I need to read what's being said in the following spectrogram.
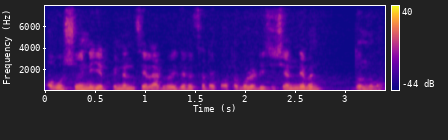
অবশ্যই নিজের ফিনান্সিয়াল অ্যাডভাইজারের সাথে কথা বলে ডিসিশন নেবেন। ধন্যবাদ।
